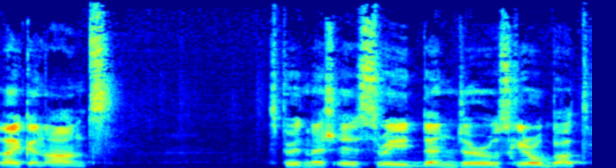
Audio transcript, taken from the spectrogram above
like an ant. Spirit Mage is three dangerous hero, but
